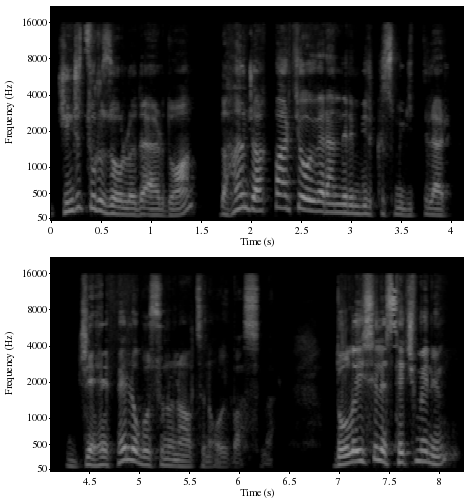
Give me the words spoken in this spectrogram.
ikinci turu zorladı Erdoğan. Daha önce AK Parti'ye oy verenlerin bir kısmı gittiler. CHP logosunun altına oy bastılar. Dolayısıyla seçmenin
